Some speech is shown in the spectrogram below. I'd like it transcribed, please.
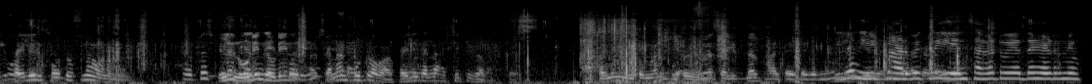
ಈ ಫೈಲಿನ ಫೋಟೋಸ್ನ ಅವಣ ಮೇಡಮ್ ಇಲ್ಲ ನೋಡಿ ನೋಡಿ. ಕನ್ನಡ ಫೋಟೋ ಅವ. ಫೈಲಿಗೆಲ್ಲ ಹಚ್ಚಿಟ್ಟಿದ್ದಾವ ಫೈಲಿಂಗ್ ಮೇಂಟೈನ್ ಮಾಡಿ. ಭಾಳ ಟೈಟ್ ಆಗ್ಯದ ಇಲ್ಲ ನೀಟ್ ಮಾಡ್ಬೇಕ್ರಿ. ಏನ್ ಸಂಗಟ ಒಯ್ಯದ ಹೇಳ್ರಿ ನೀವು.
